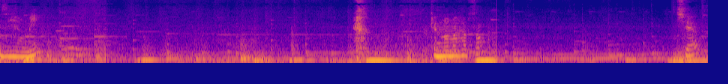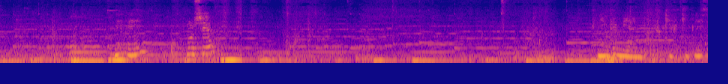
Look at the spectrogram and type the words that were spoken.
Is it yummy? Can mama have some? No share? Can you get me a fuki fuki, please?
